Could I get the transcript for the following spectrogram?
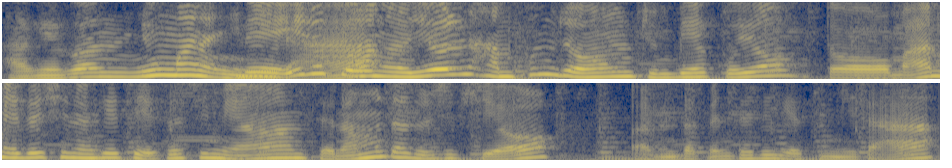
가격은 6만원입니다. 네, 이렇게 오늘 열한 품종 준비했고요. 또 마음에 드시는 개체 있으시면 전화 문자 주십시오. 빠른 답변 드리겠습니다.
